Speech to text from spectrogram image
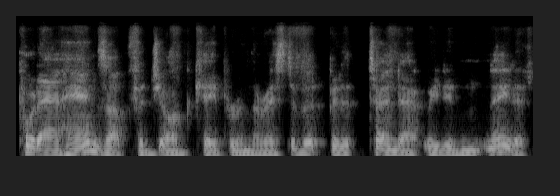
put our hands up for JobKeeper and the rest of it, but it turned out we didn't need it.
